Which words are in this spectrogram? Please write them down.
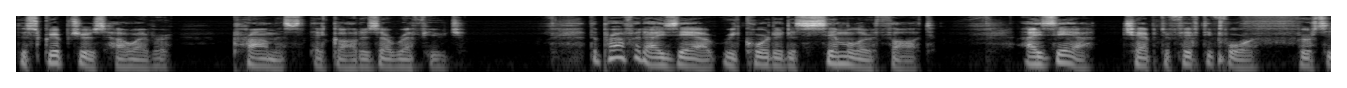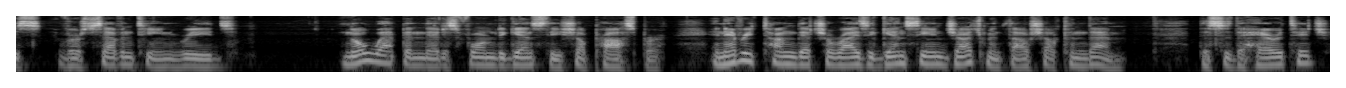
The scriptures, however, promise that God is our refuge. The prophet Isaiah recorded a similar thought. Isaiah chapter 54, verses, verse 17 reads, No weapon that is formed against thee shall prosper, and every tongue that shall rise against thee in judgment thou shalt condemn. This is the heritage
